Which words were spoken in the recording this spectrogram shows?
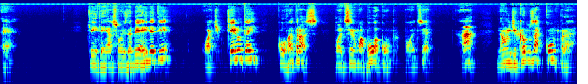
É. Quem tem ações da BRDT, ótimo. Quem não tem, corra atrás. Pode ser uma boa compra, pode ser. Ah, não indicamos a compra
